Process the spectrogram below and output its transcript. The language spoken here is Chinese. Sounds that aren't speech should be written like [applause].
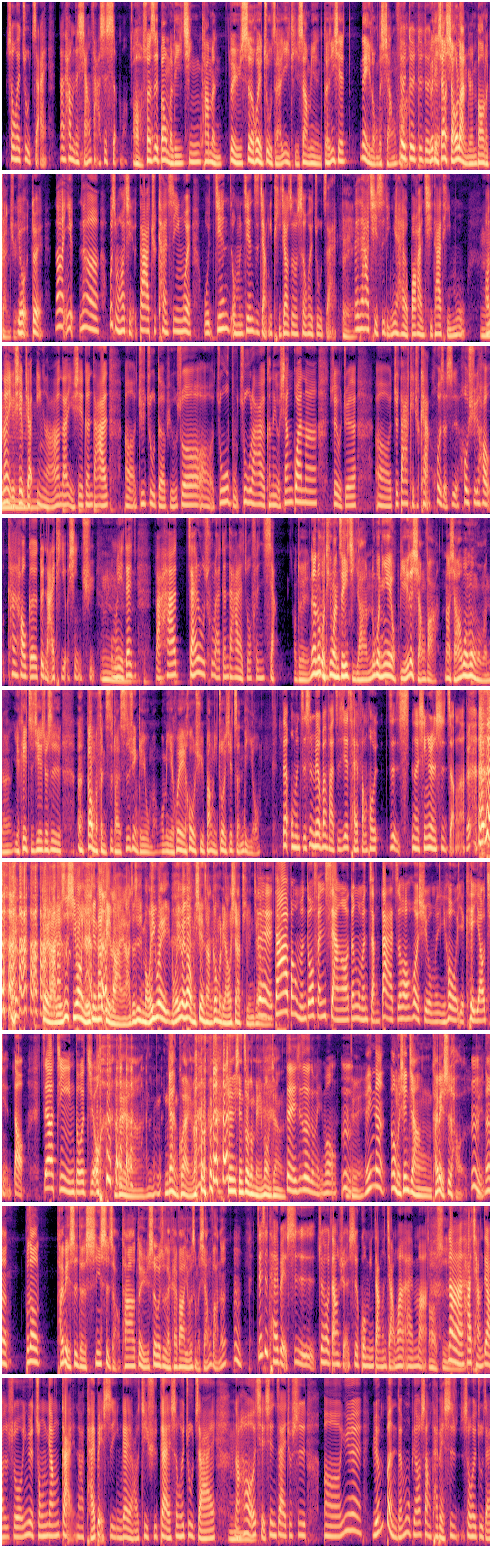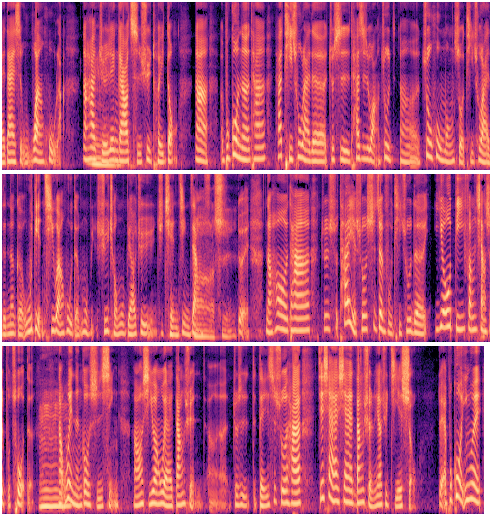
社会住宅，那他们的想法是什么？哦，算是帮我们厘清他们对于社会住宅议题上面的一些内容的想法。对对对对，对，有点像小懒人包的感觉。有对。那因那为什么要请大家去看？是因为我今天我们今天只讲一题叫做社会住宅，对，但是它其实里面还有包含其他题目、嗯、哦。那有些比较硬啊，然后那有些跟大家呃居住的，比如说呃租屋补助啦，可能有相关啊。所以我觉得呃，就大家可以去看，或者是后续浩看浩哥对哪一题有兴趣，嗯、我们也在把它摘录出来跟大家来做分享。哦，对，那如果听完这一集啊，嗯、如果你也有别的想法，那想要问问我们呢，也可以直接就是，嗯、呃，到我们粉丝团私讯给我们，我们也会后续帮你做一些整理哦。但我们只是没有办法直接采访后这那新任市长啦。[laughs] 对啦，也是希望有一天他可以来啦，[laughs] 就是某一位某一位到我们现场跟我们聊一下天，这样。对，大家帮我们多分享哦。等我们长大之后，或许我们以后也可以邀请到。这要经营多久？对啊，应该很快吧。[laughs] 先先做个美梦，这样。对，先做个美梦。嗯，对。哎，那那我们先讲台北市好了。嗯，那不知道。台北市的新市长，他对于社会住宅开发有什么想法呢？嗯，这次台北市最后当选是国民党的蒋万安嘛？哦，是。那他强调是说，因为中央盖，那台北市应该也要继续盖社会住宅。嗯、然后，而且现在就是，呃，因为原本的目标上，台北市社会住宅大概是五万户啦，那他觉得应该要持续推动。嗯那不过呢，他他提出来的就是，他是往住呃住户盟所提出来的那个五点七万户的目标需求目标去去前进这样子，啊、是对。然后他就是说，他也说市政府提出的 EOD 方向是不错的，嗯，那未能够实行，然后希望未来当选呃，就是等于是说他接下来现在当选了要去接手，对啊。不过因为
